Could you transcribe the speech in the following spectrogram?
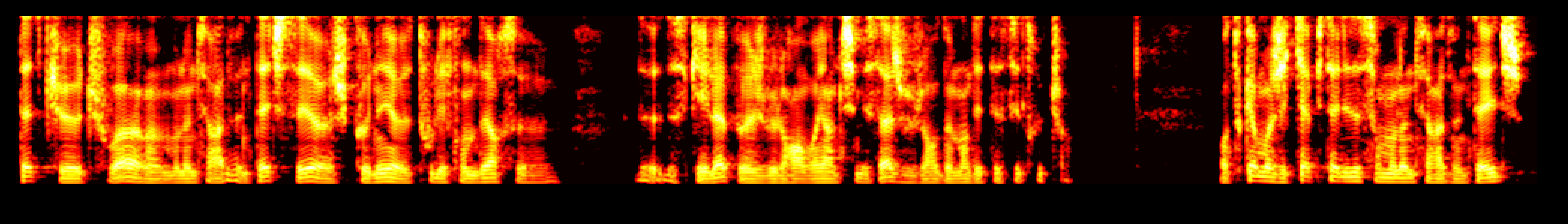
Peut-être que tu vois, mon unfair advantage, c'est euh, je connais tous les founders de, de scale up, je vais leur envoyer un petit message, je vais leur demander de tester le truc. En tout cas, moi, j'ai capitalisé sur mon unfair advantage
